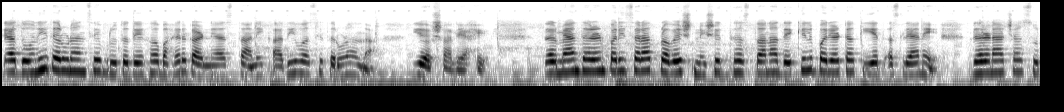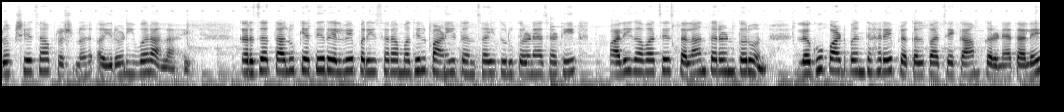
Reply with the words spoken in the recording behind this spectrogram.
त्या दोन्ही तरुणांचे मृतदेह बाहेर काढण्यास स्थानिक आदिवासी तरुणांना यश आले आहे. दरम्यान धरण परिसरात प्रवेश निषिद्ध असताना देखील पर्यटक येत असल्याने धरणाच्या सुरक्षेचा प्रश्न ऐरणीवर आला आहे. कर्जत तालुक्यातील रेल्वे परिसरामधील पाणी टंचाई दूर करण्यासाठी पाली गावाचे स्थलांतरण करून लघु पाटबंधारे प्रकल्पाचे काम करण्यात आले.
